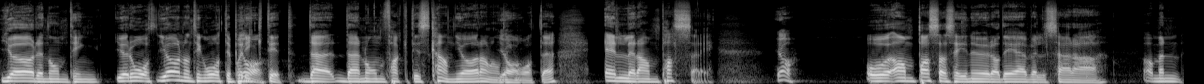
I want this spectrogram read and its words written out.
gör, det någonting, gör, åt, gör någonting åt det på Ja. riktigt. Där, där någon faktiskt kan göra någonting Ja. åt det. Eller anpassa dig. Ja. Och anpassa sig nu då, det är väl så här... Ja, men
